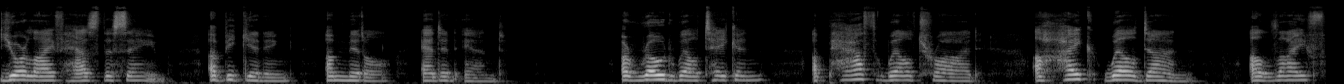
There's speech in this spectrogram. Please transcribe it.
Your life has the same a beginning, a middle, and an end. A road well taken, a path well trod, a hike well done, a life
